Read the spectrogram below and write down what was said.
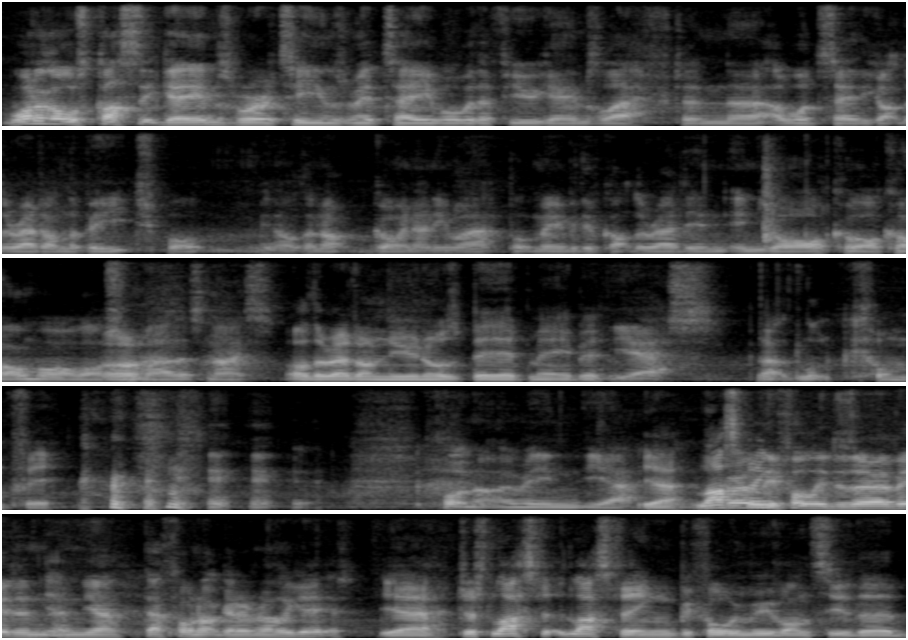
one of those classic games where a team's mid-table with a few games left, and uh, I would say they got the red on the beach, but you know they're not going anywhere. But maybe they've got the red in, in York or Cornwall or somewhere that's nice. Or the red on Nuno's beard, maybe. Yes. That looked comfy. but no, I mean, yeah. Yeah, last Burnley thing- fully deserved, it, and Yeah. and yeah definitely not getting relegated. Yeah, just last last thing before we move on to the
